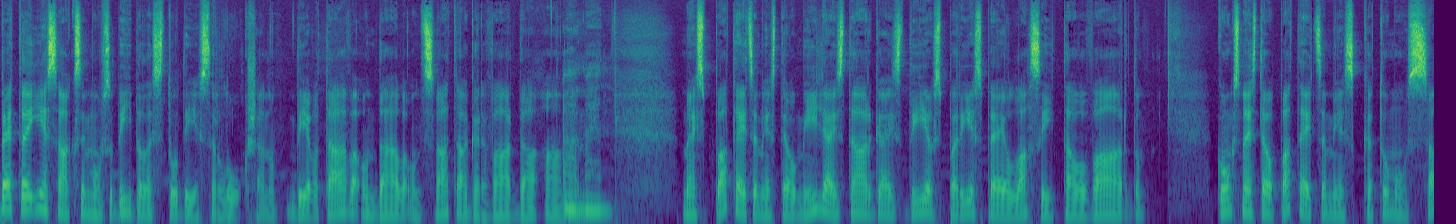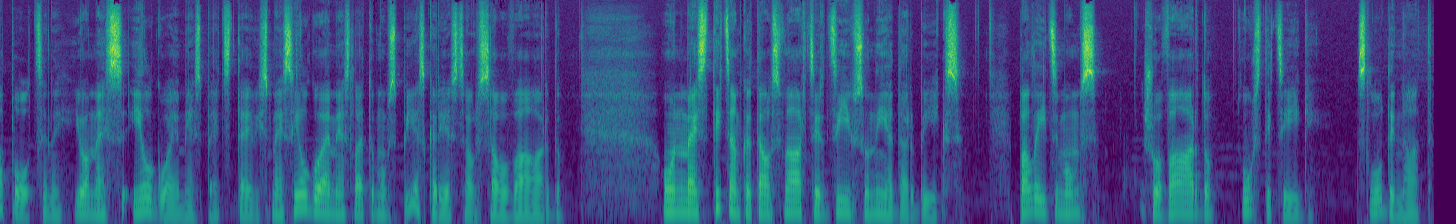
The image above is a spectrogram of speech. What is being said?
Bet iesāksim mūsu bībeles studijas ar lūkšanu Dieva tēva un dēla un svētā gara vārdā Āmen. Amen. Mēs pateicamies Tev, mīļais, dārgais Dievs, par iespēju lasīt Tavu vārdu. Kungs, mēs Tev pateicamies, ka Tu mūs sapulcini, jo mēs ilgojamies pēc Tevis. Mēs ilgojamies, lai Tu mums pieskaries caur savu vārdu un mēs ticam, ka Tavs vārds ir dzīvs un iedarbīgs. Palīdzi mums šo vārdu uzticīgi sludināt,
